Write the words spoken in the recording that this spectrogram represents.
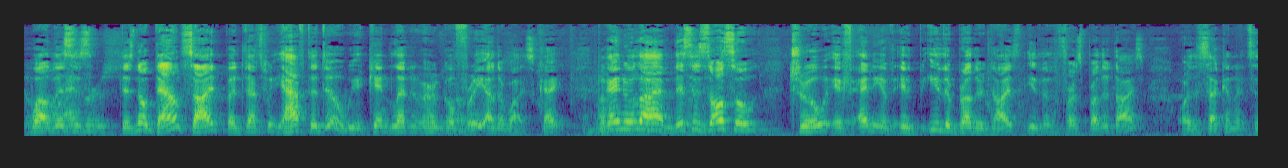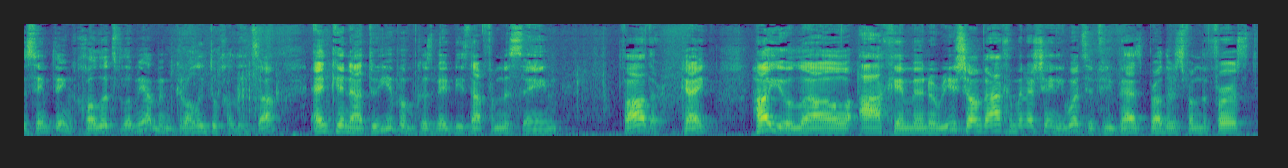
Well, this adverse- is there's no downside, but that's what you have to do. We can't let her go free otherwise. Okay, V'cheinu lahem. This is also true if any of if either brother dies, either the first brother dies or the second. It's the same thing. Cholitz v'lamiyamim can only do chalitza and cannot do yibum because maybe he's not from the same father. Okay. What's if he has brothers from the first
